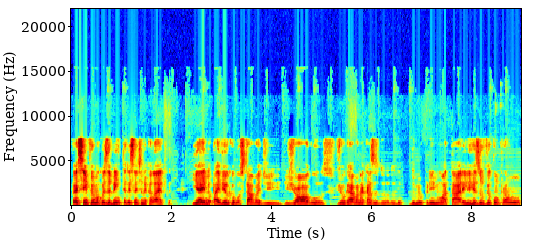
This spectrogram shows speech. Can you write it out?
Foi assim, foi uma coisa bem interessante naquela época. E aí meu pai viu que eu gostava de, de jogos, jogava na casa do, do, do meu primo o Atari, ele resolveu comprar um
